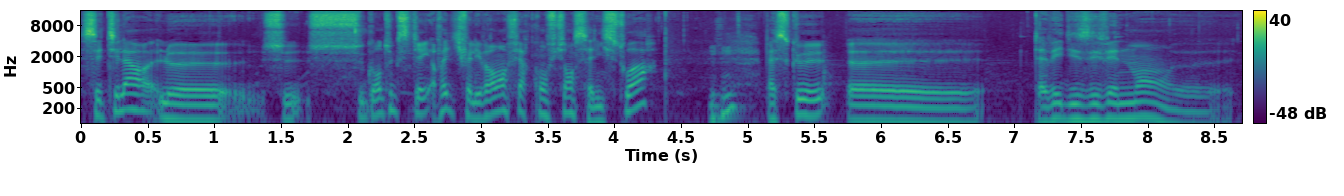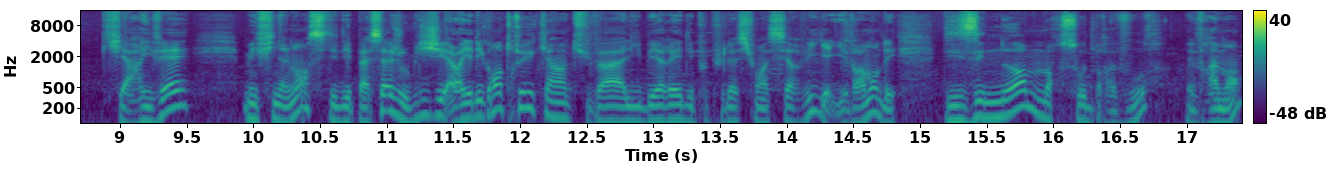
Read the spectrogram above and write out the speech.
C'était là le ce, ce grand truc. En fait, il fallait vraiment faire confiance à l'histoire mhm. parce que tu avais des événements qui arrivaient, mais finalement c'était des passages obligés. Alors il y a des grands trucs, hein. tu vas libérer des populations asservies, il y, a vraiment des, énormes morceaux de bravoure, mais vraiment.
